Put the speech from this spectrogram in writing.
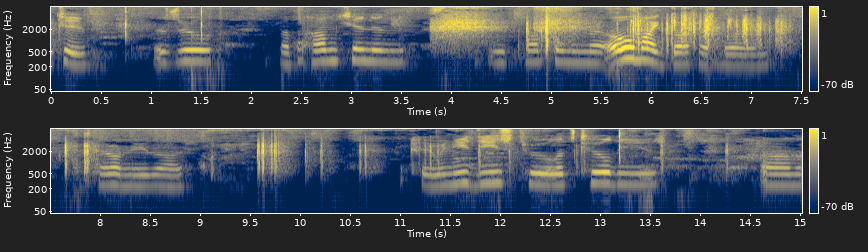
Okay, let's do a pumpkin and a pumpkin and a, oh my gosh, I burned. I don't need that. Okay, we need these two. Let's kill these. Um,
